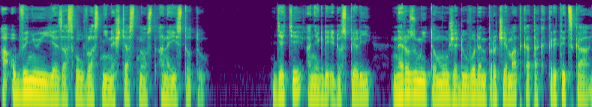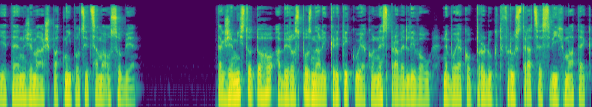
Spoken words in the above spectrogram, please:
a obvinují je za svou vlastní nešťastnost a nejistotu. Děti a někdy i dospělí nerozumí tomu, že důvodem, proč je matka tak kritická, je ten, že má špatný pocit sama o sobě. Takže místo toho, aby rozpoznali kritiku jako nespravedlivou nebo jako produkt frustrace svých matek,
